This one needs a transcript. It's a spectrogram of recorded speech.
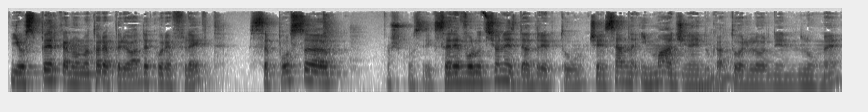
eu sper că în următoarea perioadă cu Reflect să pot să nu știu cum să zic, să revoluționez de-a dreptul ce înseamnă imaginea educatorilor din lume,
